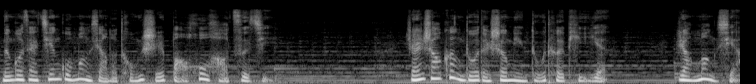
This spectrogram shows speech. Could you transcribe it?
能够在兼顾梦想的同时，保护好自己。燃烧更多的生命独特体验，让梦想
